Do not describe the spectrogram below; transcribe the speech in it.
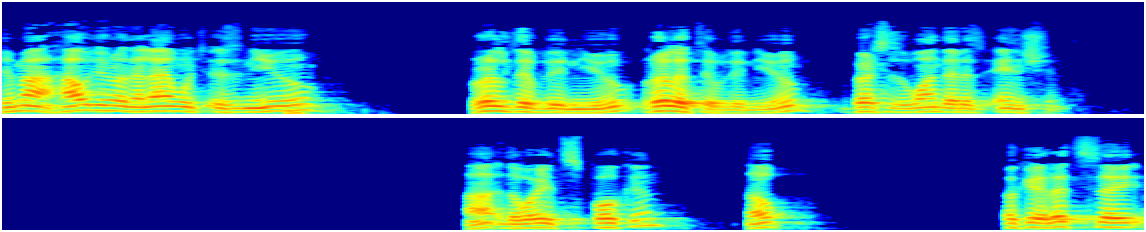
Jama, how do you know the language is new, relatively new, relatively new, versus one that is ancient? Huh? The way it's spoken? Nope. Okay, let's say,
